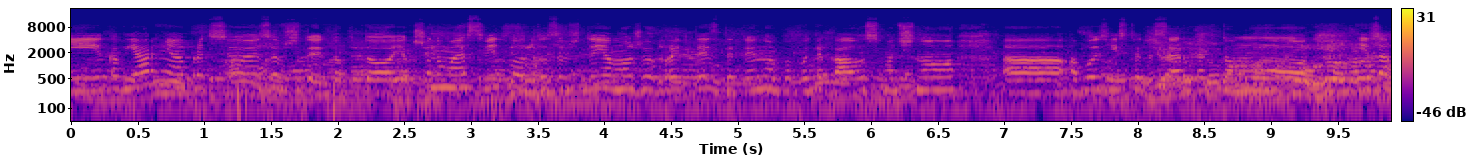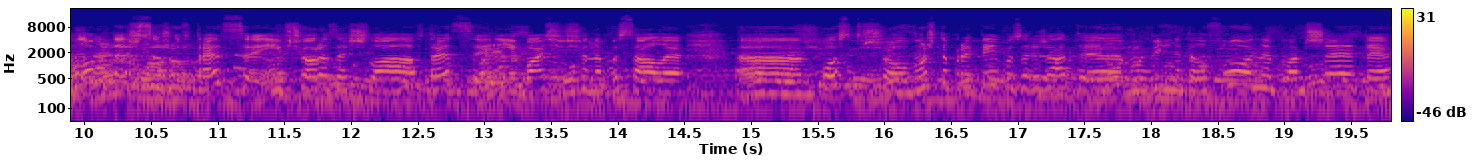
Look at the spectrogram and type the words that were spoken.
і кав'ярня працює завжди. Тобто, якщо немає світла, то завжди я можу прийти з дитиною, попити каву смачну або з'їсти десертик. Тому і загалом теж сижу в трец. І вчора зайшла в трец і бачу, що написали е, пост, що можете прийти і позаряджати мобільні телефони, планшети,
